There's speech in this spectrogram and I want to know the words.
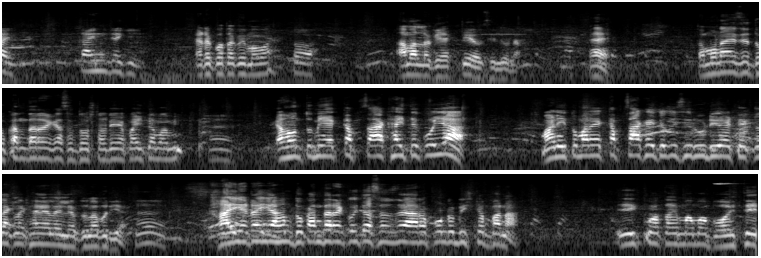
নাই। কাহিনীটা কি এটা কথা কই মামা? তো আমার লগে একটিও ছিল না। হ্যাঁ তো মনে হয় যে দোকানদারের কাছে দশটা টাকা পাইতাম আমি। হ্যাঁ। এখন তুমি এক কাপ চা খাইতে কইয়া মানে তোমার এক কাপ চা খাইতে কইছি রুডি টেক লাখ লাখ খাইয়া লাইলে জোলাবরিয়া হ্যাঁ। খাই এটাই এখন দোকানদারে কইতাছে যে আরও পনেরো বিশ কাপ বানা। এই কথায় মামা ভয়তে।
